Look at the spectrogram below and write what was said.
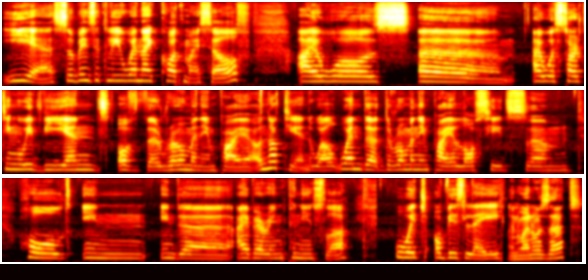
Yeah, so basically, when I caught myself, I was uh, I was starting with the end of the Roman Empire, or not the end. Well, when the, the Roman Empire lost its um, hold in in the Iberian Peninsula, which obviously. And when was that?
